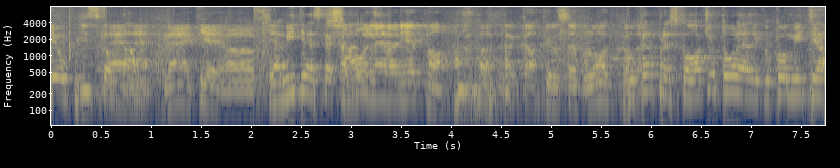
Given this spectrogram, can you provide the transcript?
je obiskal Ne, tam? ne, ne, kje? Uh, Ja, Mitja je še bolj neverjetno, kako je vse bilo. tako Bo kar preskočil tole ali kako Mitja?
